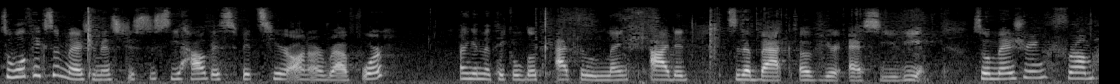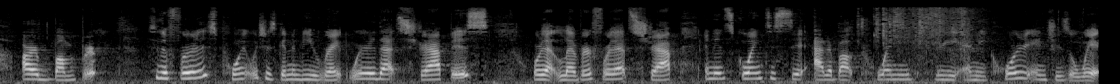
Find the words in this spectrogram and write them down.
so we'll take some measurements just to see how this fits here on our RAV4. I'm going to take a look at the length added to the back of your SUV. So measuring from our bumper to the furthest point, which is going to be right where that strap is, or that lever for that strap, and it's going to sit at about 23 and a quarter inches away.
